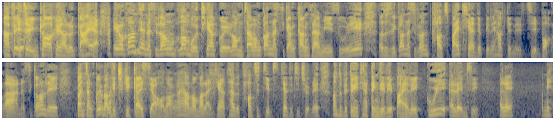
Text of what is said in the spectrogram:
啊，非正确，佢喺度解啊！诶，我讲听那是啷啷冇听过，啷唔知我讲那是刚刚系咩意思咧？我就是讲那是啷头一摆听就变咗学见嘅节目啦。那是讲你班长鬼嘛，佢出去介绍可能，哎呀，啷嘛来听，睇到头一集听到之处咧，啷特别中意听顶住礼拜你鬼，诶你唔是，诶你 咩？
